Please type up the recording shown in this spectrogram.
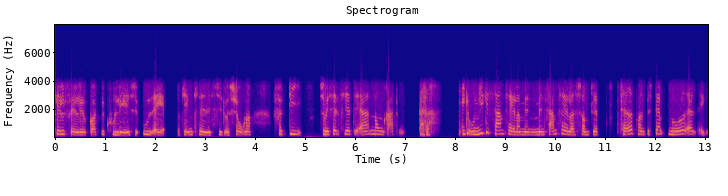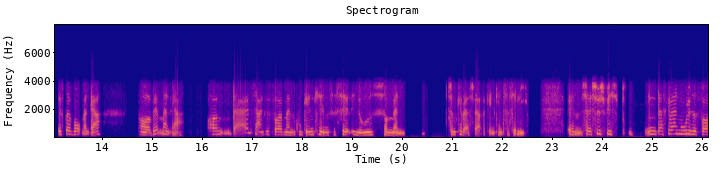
tilfælde godt vil kunne læse ud af at genkende situationer, fordi, som jeg selv siger, det er nogle ret, altså ikke unikke samtaler, men, men samtaler, som bliver taget på en bestemt måde, alt efter hvor man er og hvem man er. Og der er en chance for, at man vil kunne genkende sig selv i noget, som man som kan være svært at genkende sig selv i. Øhm, så jeg synes, vi mm, der skal være en mulighed for,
